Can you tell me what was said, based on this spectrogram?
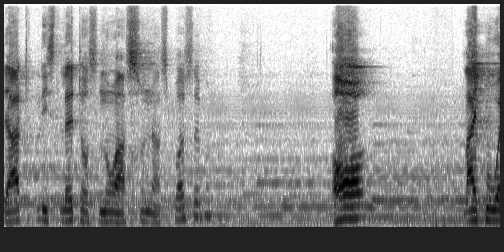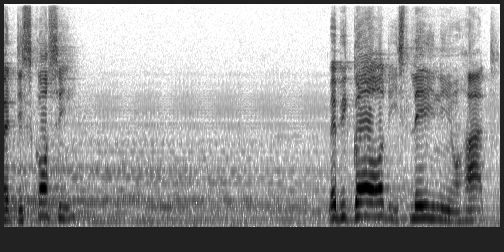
that, please let us know as soon as possible. Or, like we were discussing, maybe God is laying in your heart.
